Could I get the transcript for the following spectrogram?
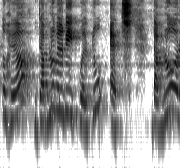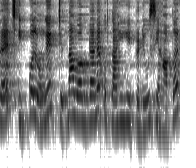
तो here W will be equal to H W और एच इक्वल होंगे. जितना वर्क डन है, उतना ही हीट प्रोड्यूस यहाँ पर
